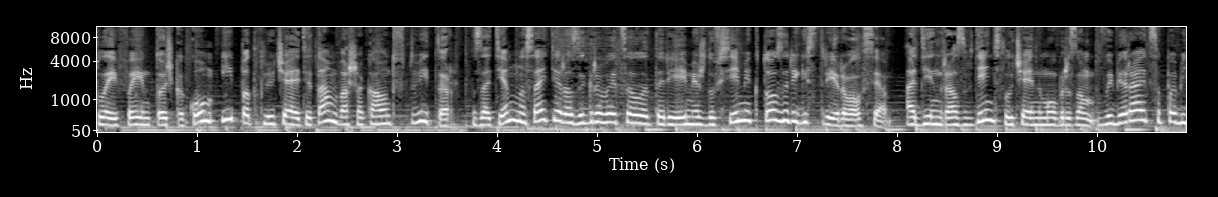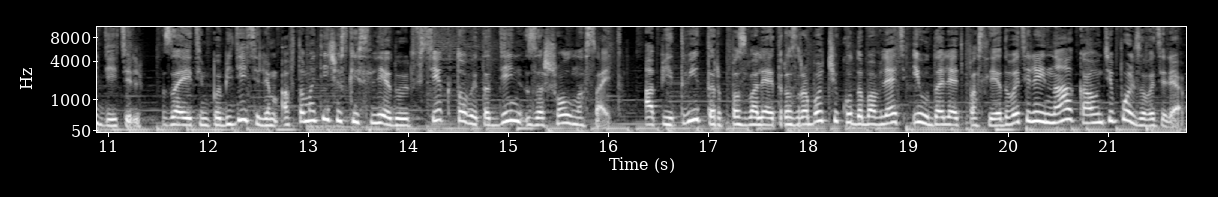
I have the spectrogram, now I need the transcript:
playfame.com и подключаете там ваш аккаунт в Twitter. Затем на сайте разыгрывается лотерея между всеми, кто зарегистрировался. Один раз в день случайным образом выбирается победитель. За этим победителем автоматически следуют все, кто в этот день зашел на сайт. API Twitter позволяет разработчику добавлять и удалять последователей на аккаунте пользователя.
